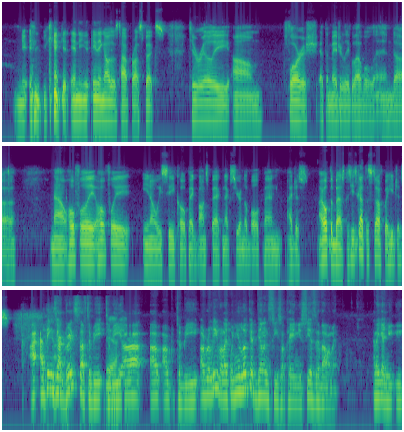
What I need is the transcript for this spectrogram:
and you can't get any anything out of those top prospects to really um, flourish at the major league level. And uh, now, hopefully, hopefully, you know, we see Kopech bounce back next year in the bullpen. I just I hope the best because he's got the stuff, but he just. I, I, think he's got great stuff to be to yeah. be uh, uh, uh, to be a reliever. Like when you look at Dylan Cease, okay, and you see his development, and again, you you,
